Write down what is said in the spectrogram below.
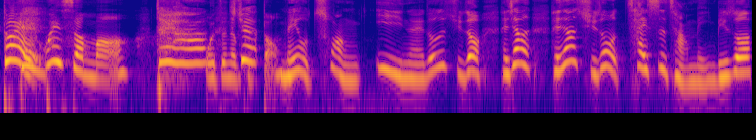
对，为什么？对啊，我真的不懂，没有创意呢，都是取这种很像很像取这种菜市场名，比如说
